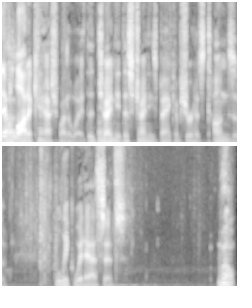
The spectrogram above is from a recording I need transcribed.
They have Uh, a lot of cash, by the way. The uh-huh. Chinese, this Chinese bank, I'm sure, has tons of liquid assets. Well,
